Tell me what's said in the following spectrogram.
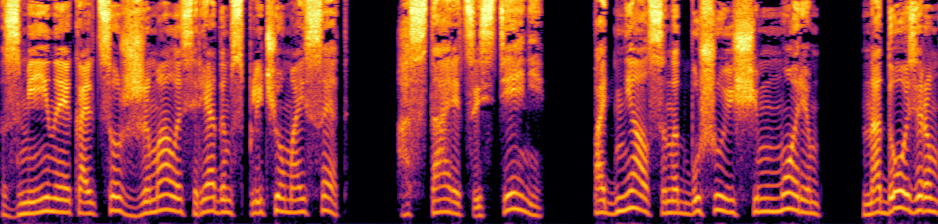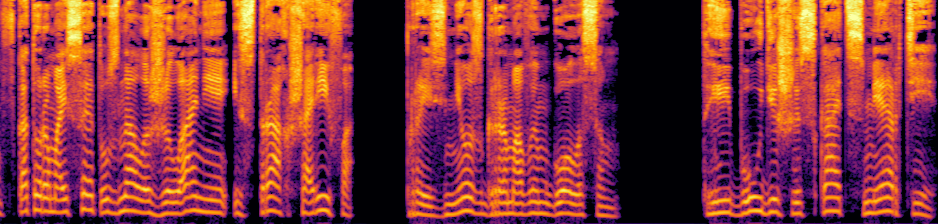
Змеиное кольцо сжималось рядом с плечом Айсет, а старец из тени поднялся над бушующим морем, над озером, в котором Айсет узнала желание и страх шарифа, произнес громовым голосом. «Ты будешь искать смерти!»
